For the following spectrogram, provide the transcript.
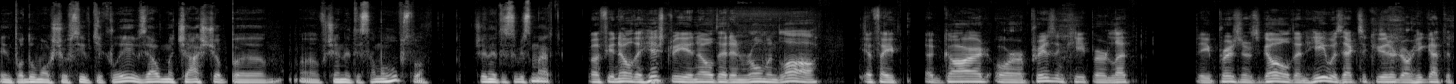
Він подумав, що всі втікли, і взяв меча, щоб вчинити самогубство чинити собі смерть. Well, if you know the history, you know that in Roman law, if a, a guard or a prison keeper let the prisoners go, then he was executed or he got the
